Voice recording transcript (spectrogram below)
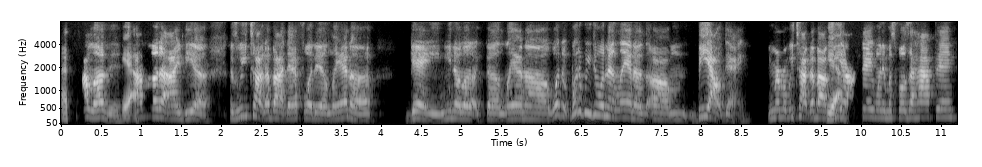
I love it. Yeah. I love the idea because we talked about that for the Atlanta game. You know, like the Atlanta. What what did we do in Atlanta? Um, Be Out Day. Remember we talked about Yeah. Be Out Day when it was supposed to happen?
